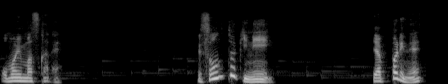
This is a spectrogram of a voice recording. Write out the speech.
思いますかね。でその時に、やっぱりね、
